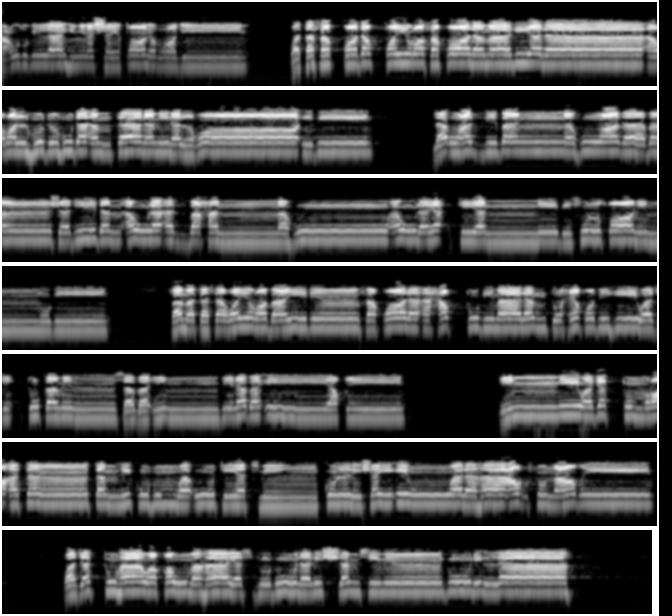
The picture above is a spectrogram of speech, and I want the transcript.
أعوذ بالله من الشيطان الرجيم. وتفقد الطير فقال ما لي لا أرى الهدهد أم كان من الغائبين. لأعذبنه عذابا شديدا أو لأذبحنه أو ليأتيني بسلطان مبين. فمكث غير بعيد فقال احطت بما لم تحط به وجئتك من سبأ بنبأ يقين. إني وجدت امرأة تملكهم وأوتيت من كل شيء ولها عرش عظيم. وجدتها وقومها يسجدون للشمس من دون الله.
